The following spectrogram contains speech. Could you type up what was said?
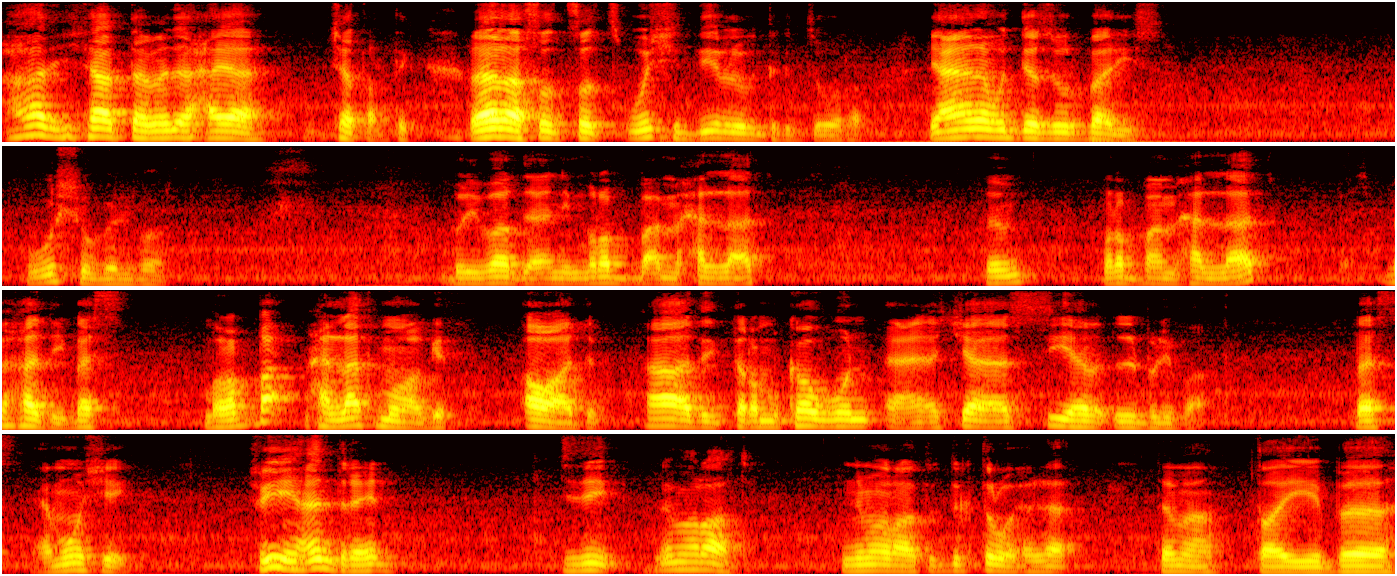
هذه ثابتة مدى الحياة شطرتك لا لا صدق صدق وش الديره اللي ودك تزورها؟ يعني أنا ودي أزور باريس وش هو بوليفارد؟ بوليفارد يعني مربع محلات فهمت؟ مربع محلات بس هذه بس مربع محلات مواقف أوادم هذه ترى مكون يعني أشياء أساسية للبوليفارد بس يعني مو شيء في عندنا هنا جديد. الإمارات. الإمارات ودك تروح لها. تمام. طيب آه،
